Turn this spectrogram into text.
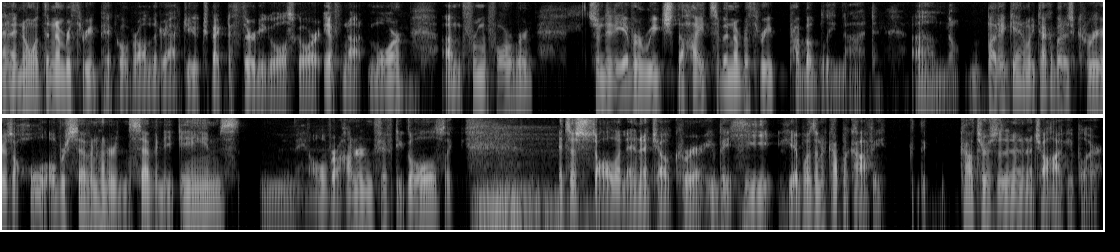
And I know with the number three pick overall in the draft, you expect a 30 goal scorer, if not more, um, from forward. So did he ever reach the heights of a number three? Probably not. Um, No. But again, we talk about his career as a whole over 770 games, over 150 goals. Like it's a solid NHL career. He, he, he it wasn't a cup of coffee. The- Kyle Turris is an NHL hockey player,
